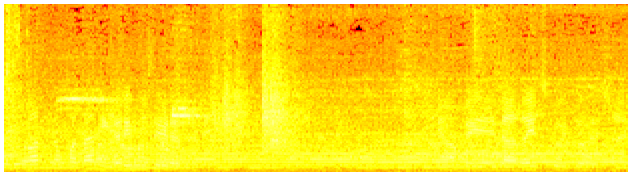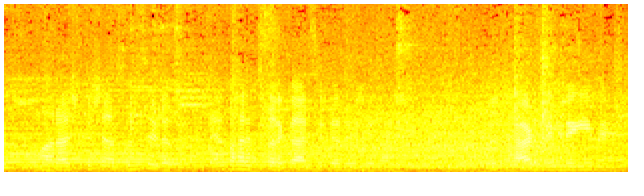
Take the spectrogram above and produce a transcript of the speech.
इस बात का पता नहीं, गरीबों से ही डर रही है यहाँ ही कोई तो है शायद महाराष्ट्र शासन से डर है भारत सरकार से डर रही है भाई तो झाड़ ज़िंदगी में है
